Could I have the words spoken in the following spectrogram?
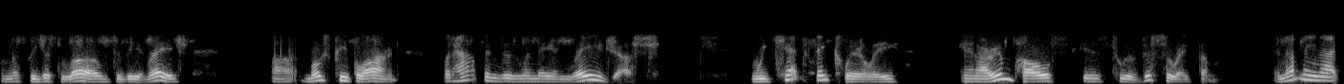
unless we just love to be enraged, uh, most people aren't. What happens is when they enrage us, we can't think clearly, and our impulse is to eviscerate them. And that may not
